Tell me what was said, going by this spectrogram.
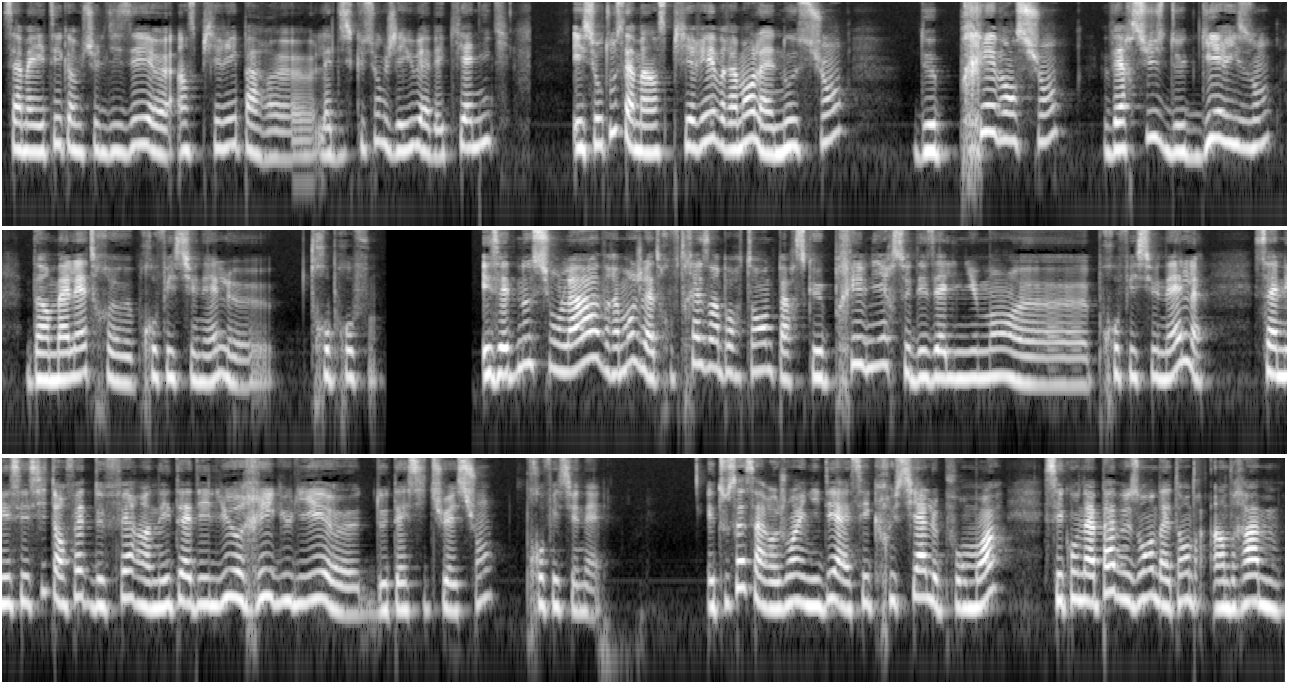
Ça m'a été, comme je te le disais, euh, inspiré par euh, la discussion que j'ai eue avec Yannick. Et surtout, ça m'a inspiré vraiment la notion de prévention versus de guérison d'un mal-être professionnel trop profond. Et cette notion-là, vraiment, je la trouve très importante parce que prévenir ce désalignement euh, professionnel, ça nécessite en fait de faire un état des lieux régulier euh, de ta situation professionnelle. Et tout ça, ça rejoint une idée assez cruciale pour moi, c'est qu'on n'a pas besoin d'attendre un drame,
